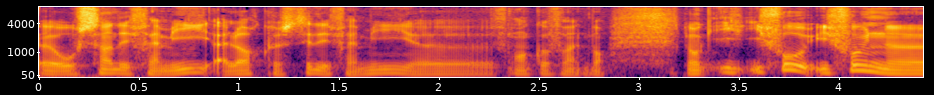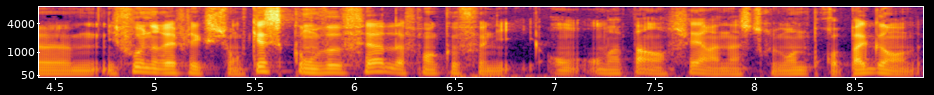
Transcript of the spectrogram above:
au sein des familles, alors que c'était des familles francophones. Donc il, faut, il, faut une, il faut une réflexion. Qu'est-ce qu'on veut faire de la francophonie? On ne va pas en faire un instrument de propagande.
